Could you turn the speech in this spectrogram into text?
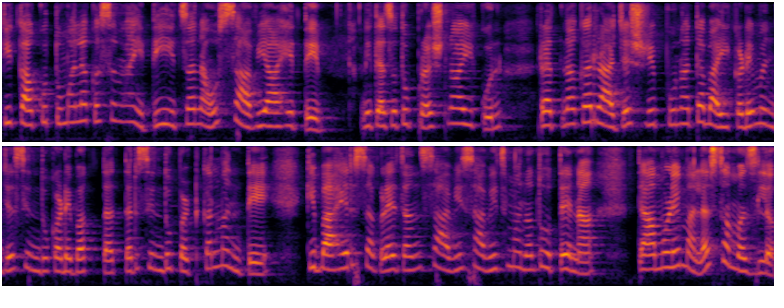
की काकू तुम्हाला कसं माहिती? हिचं नाव सावी आहे ते. आणि त्याचा तो प्रश्न ऐकून रत्नाकर राजश्री पुन्हा त्या बाईकडे म्हणजे सिंधूकडे बघतात. तर सिंधू पटकन म्हणते की बाहेर सगळेजण सावी सावीच म्हणत होते ना त्यामुळे मला समजलं.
